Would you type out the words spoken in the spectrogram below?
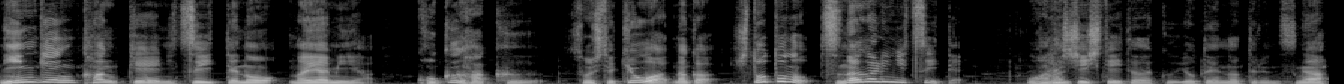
人間関係についての悩みや告白そして今日はなんか人とのつながりについてお話ししていただく予定になってるんですが、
